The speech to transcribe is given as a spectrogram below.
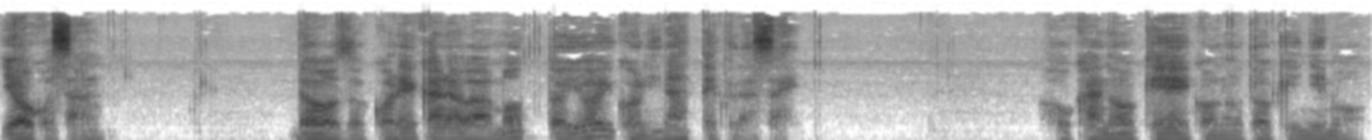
陽子さん、どうぞこれからはもっと良い子になってください。他の稽古の時にも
